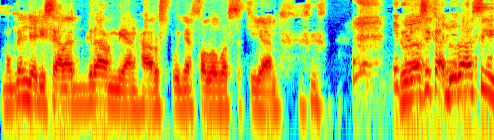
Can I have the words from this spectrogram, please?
mungkin jadi selebgram yang harus punya followers sekian. Itu durasi kak, durasi.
